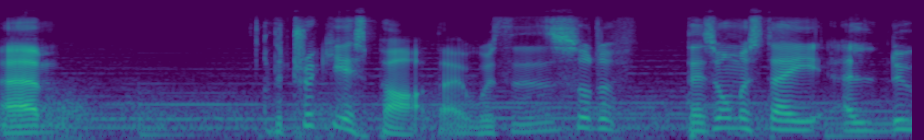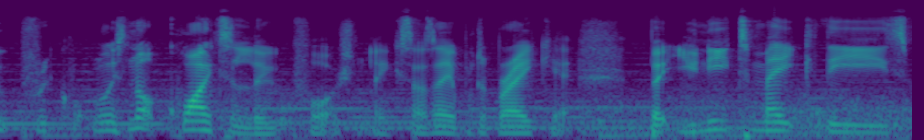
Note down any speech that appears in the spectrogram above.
Um, the trickiest part, though, was the sort of there's almost a, a loop. Well, it's not quite a loop, fortunately, because I was able to break it. But you need to make these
